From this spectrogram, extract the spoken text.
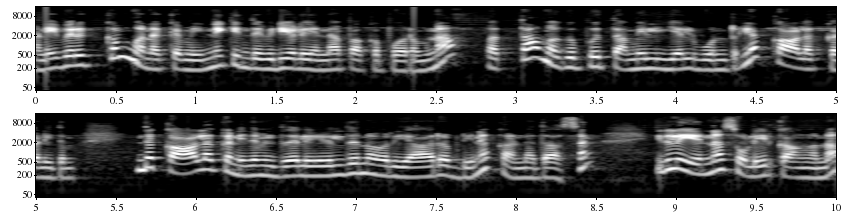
அனைவருக்கும் வணக்கம். இன்றைக்கி இந்த வீடியோவில் என்ன பார்க்க போகிறோம்னா பத்தாம் வகுப்பு தமிழியல் ஒன்றில் காலக்கணிதம். இந்த காலக்கணிதம் இதில் எழுதினவர் யார் அப்படின்னா கண்ணதாசன். இதில் என்ன சொல்லியிருக்காங்கன்னா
